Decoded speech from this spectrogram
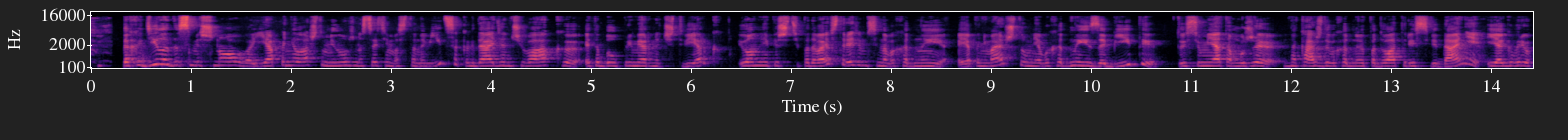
Доходило до смешного. Я поняла, что мне нужно с этим остановиться, когда один чувак, это был примерно четверг, и он мне пишет, типа, давай встретимся на выходные. А я понимаю, что у меня выходные забиты, то есть у меня там уже на каждый выходной по 2-3 свидания, и я говорю,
